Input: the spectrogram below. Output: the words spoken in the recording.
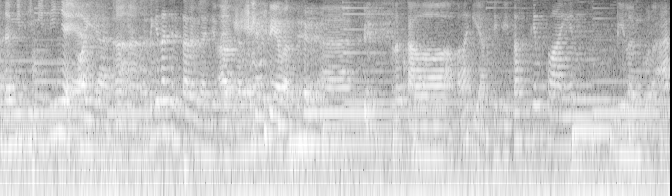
ada misi-misinya ya Oh iya, Heeh. nanti kita cerita lebih lanjut ya, Oke. tentang misi ya bang. Eh, terus kalau apalagi aktivitas mungkin selain di Quran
